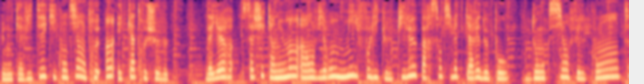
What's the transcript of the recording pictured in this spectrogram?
une cavité qui contient entre 1 et 4 cheveux. D'ailleurs, sachez qu'un humain a environ 1000 follicules pileux par centimètre carré de peau. Donc si on fait le compte...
